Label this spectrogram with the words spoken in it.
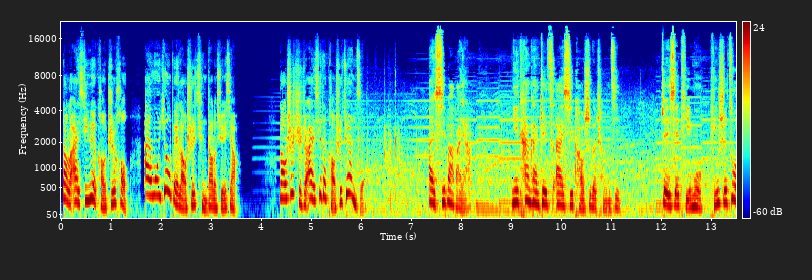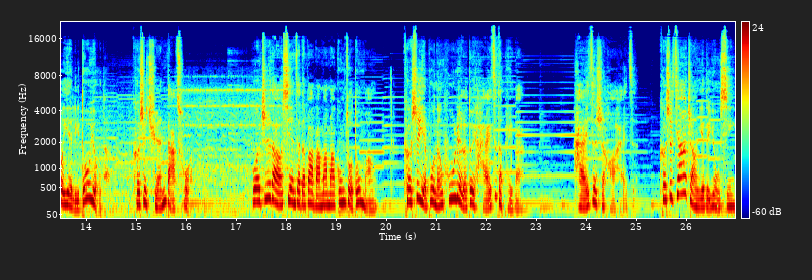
到了艾希月考之后，爱慕又被老师请到了学校。老师指着艾希的考试卷子：“艾希爸爸呀，你看看这次艾希考试的成绩，这些题目平时作业里都有的，可是全答错了。我知道现在的爸爸妈妈工作都忙，可是也不能忽略了对孩子的陪伴。孩子是好孩子，可是家长也得用心，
